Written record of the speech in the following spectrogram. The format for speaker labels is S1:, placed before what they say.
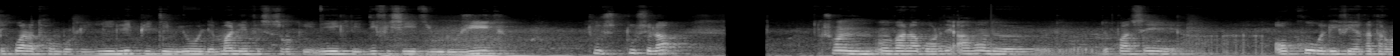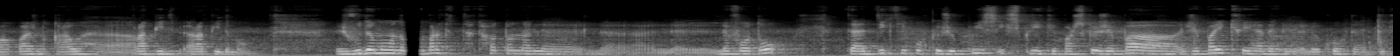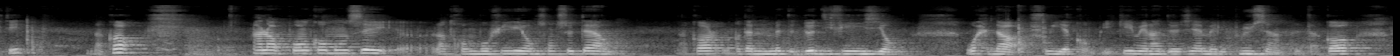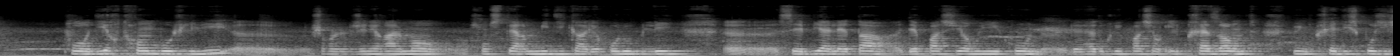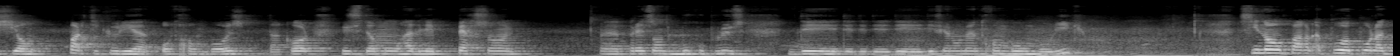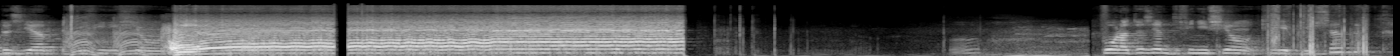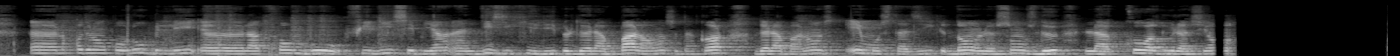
S1: c'est quoi la thrombophilie, l'épidémio, les manifestations cliniques, les déficits étiologiques, tout, tout cela. On va l'aborder avant de, de, de, passer au cours les faire trois pages rapide, rapidement. Je vous demande de les photos? Dictées pour que je puisse expliquer parce que j'ai pas j'ai pas écrit avec le, cours dicté d'accord? Alors pour commencer euh, la thrombophilie en sens terme d'accord? On va mettre deux définitions. Je suis compliquée mais la deuxième elle est plus simple d'accord? Pour dire thrombophilie euh, généralement son terme médical euh, c'est bien l'état des patients les patients ils présentent une prédisposition particulière aux thromboses d'accord? Justement les personnes euh, présentent beaucoup plus des, des phénomènes thromboemboliques Sinon, pour, pour la deuxième définition. Pour la deuxième définition qui est plus simple, euh, euh, la thrombophilie c'est bien un déséquilibre de la balance d'accord de la balance hémostasique dans le sens de la coagulation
